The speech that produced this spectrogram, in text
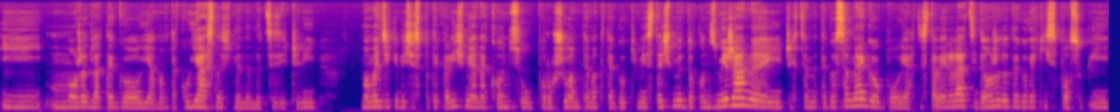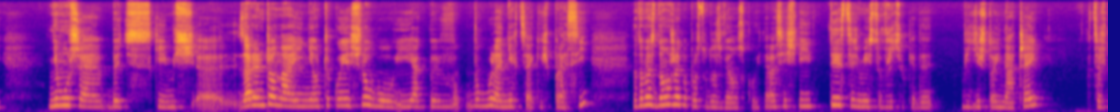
i może dlatego ja mam taką jasność względem decyzji, czyli w momencie, kiedy się spotykaliśmy, a na końcu poruszyłam temat tego, kim jesteśmy, dokąd zmierzamy i czy chcemy tego samego, bo ja chcę stałej relacji, dążę do tego w jakiś sposób i nie muszę być z kimś e, zaręczona i nie oczekuję ślubu i jakby w, ogóle nie chcę jakiejś presji. Natomiast dążę po prostu do związku. I teraz, jeśli ty jesteś w miejscu w życiu, kiedy widzisz to inaczej, chcesz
